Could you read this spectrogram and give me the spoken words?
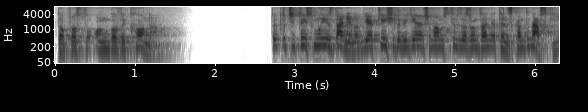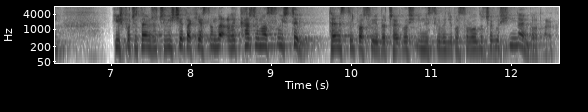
to po prostu on go wykona. To, to, to jest moje zdanie. No, jak kiedyś się dowiedziałem, że mam styl zarządzania ten skandynawski, Kiedyś poczytałem, że rzeczywiście tak jest, ale każdy ma swój styl. Ten styl pasuje do czegoś, inny styl będzie pasował do czegoś innego, tak?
